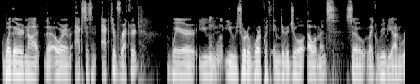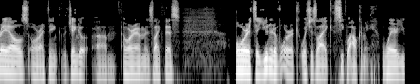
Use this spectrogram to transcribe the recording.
whether or not the ORM acts as an active record, where you Mhm. you sort of work with individual elements. So like Ruby on Rails, or I think the Django um, ORM is like this, or it's a unit of work, which is like SQL Alchemy, where you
